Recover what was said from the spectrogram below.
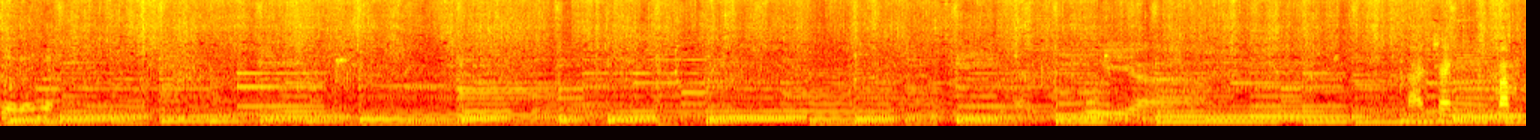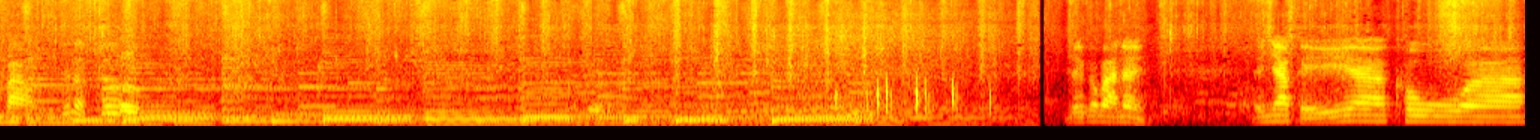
Rồi đấy Đấy, mùi à, lá chanh băm vào thì rất là thơm đây các bạn ơi. Đây nha cái à, khâu à,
